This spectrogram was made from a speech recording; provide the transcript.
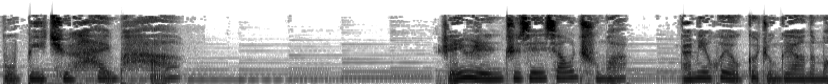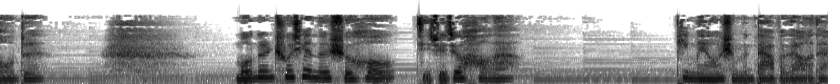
不必去害怕。人与人之间相处嘛，难免会有各种各样的矛盾。矛盾出现的时候，解决就好了，并没有什么大不了的。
